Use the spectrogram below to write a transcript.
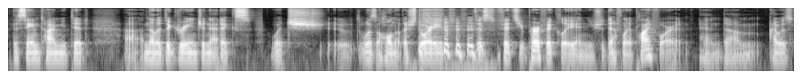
At the same time, you did uh, another degree in genetics." Which was a whole nother story. this fits you perfectly, and you should definitely apply for it. And um, I was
